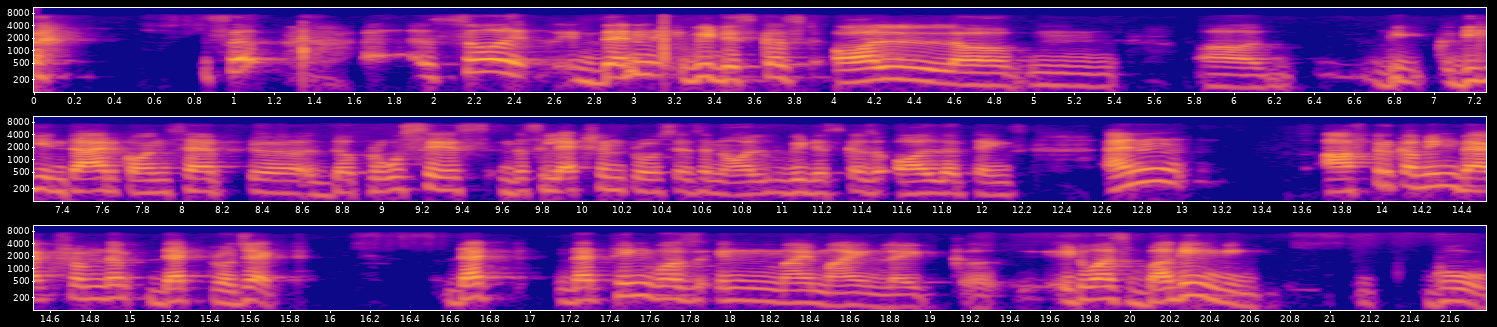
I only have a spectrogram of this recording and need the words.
So so then we discussed all uh, mm, uh, the the entire concept uh, the process the selection process and all we discussed all the things. And after coming back from the that project that that thing was in my mind like uh, it was bugging me. Go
